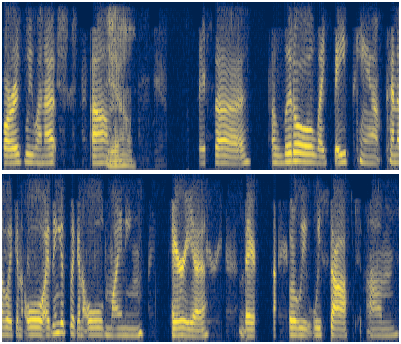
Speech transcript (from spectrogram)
far as we went up. Um, yeah. There's a a little like base camp, kind of like an old. I think it's like an old mining area there. That's where we we stopped. Um,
